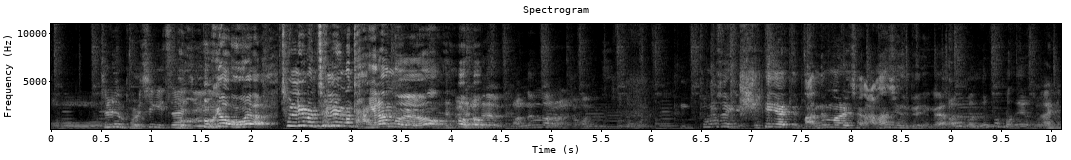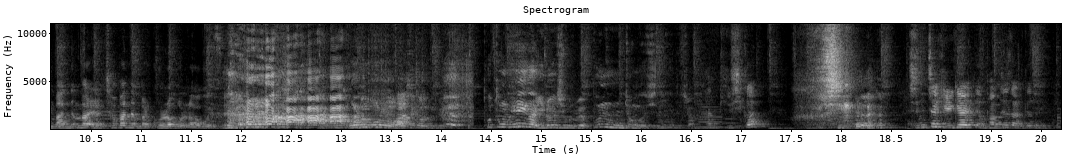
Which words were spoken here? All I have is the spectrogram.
오. 틀리면 벌칙이 있어야지 뭐가 뭐야? 틀리면 틀리는 건 당연한 거예요 맞는 말을 하셔가지고. 평소에 회의할 때 맞는 말을 잘 안 하시는 편인가요? 아니 맞는 것만 해요 저. 아니 맞는 말이랑 처맞는 말 골라 골라 하고 있어요 고르는 보통 회의가 이런 식으로 몇 분 정도 진행이 되죠? 한 2시간? 진짜 길게 할 때는 밤새서 할 때도 있고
